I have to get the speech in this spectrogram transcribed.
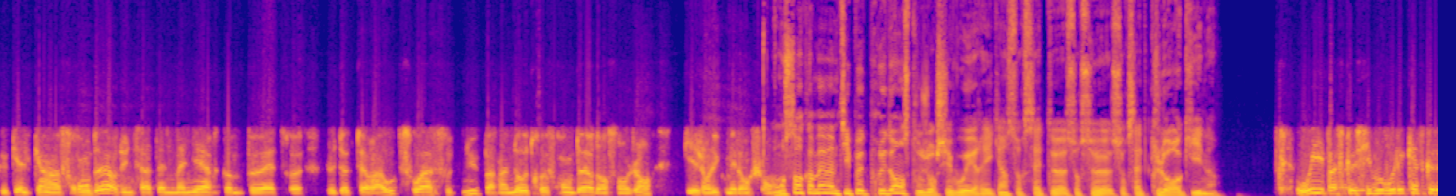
que quelqu'un, un frondeur d'une certaine manière, comme peut être le docteur Raoult, soit soutenu par un autre frondeur dans son genre, qui est Jean-Luc Mélenchon. On sent quand même un petit peu de prudence toujours chez vous, Eric, hein, sur cette euh, sur ce sur cette chloroquine. Oui, parce que si vous voulez, qu'est-ce que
